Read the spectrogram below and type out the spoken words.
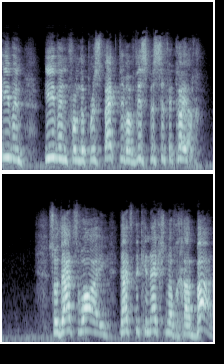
even, even from the perspective of this specific koyach. So that's why, that's the connection of Chabad,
